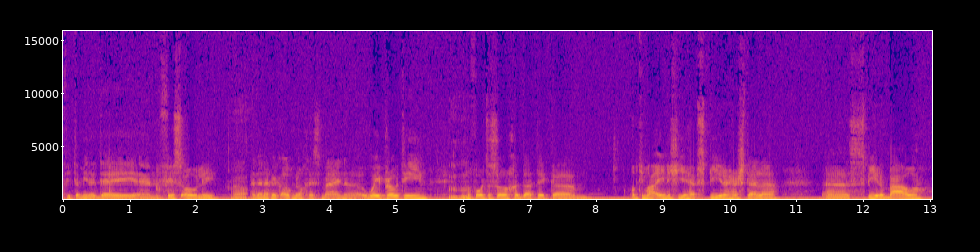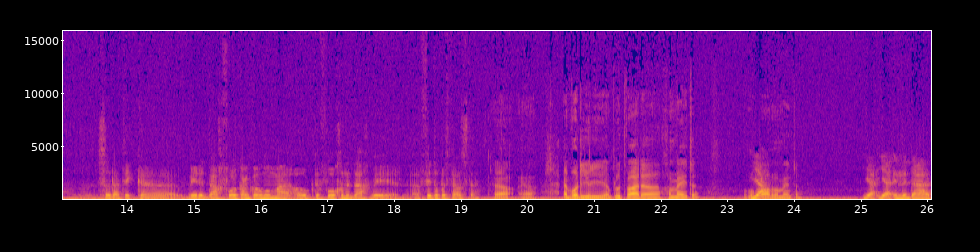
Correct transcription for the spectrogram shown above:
vitamine D en visolie. Ja. En dan heb ik ook nog eens mijn whey protein. Mm Om ervoor te zorgen dat ik um, optimaal energie heb, spieren herstellen, uh, spieren bouwen. Zodat ik uh, weer de dag voor kan komen, maar ook de volgende dag weer uh, fit op het veld sta. Ja, ja. En worden jullie bloedwaarden gemeten op bepaalde ja. momenten? Ja, ja inderdaad.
